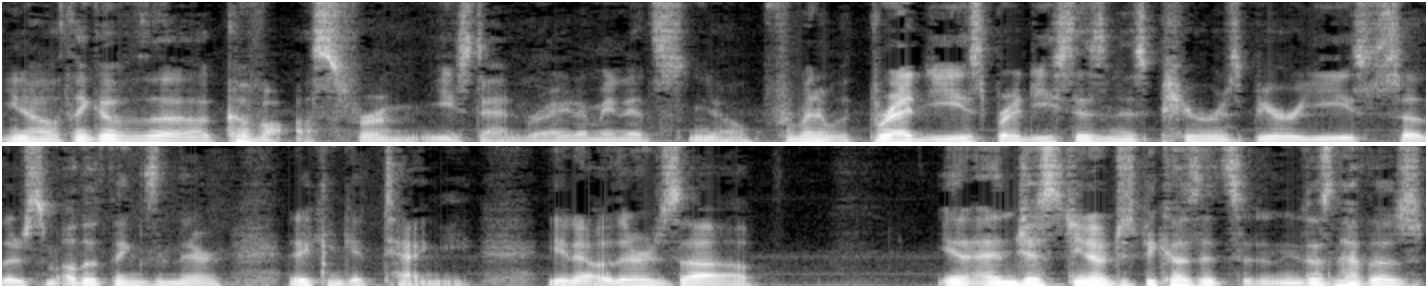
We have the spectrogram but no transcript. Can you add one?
you know, think of the kvass from East End, right? I mean, it's you know fermented with bread yeast. Bread yeast isn't as pure as beer yeast, so there's some other things in there that it can get tangy. You know, there's uh, yeah, and just you know, just because it's it doesn't have those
